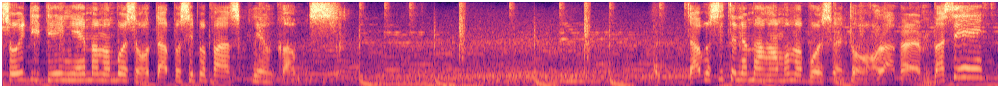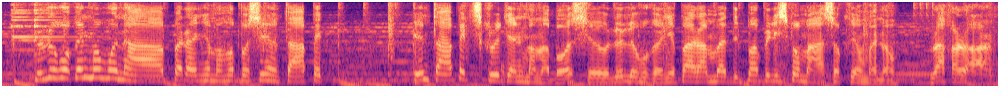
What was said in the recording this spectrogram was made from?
So, ididiin niya yung mga boss, oh, tapos ipapasok niya yung cams. Tapos ito na mga mga boss ito. Basta luluwagan mo muna para niya mga boss yung tapet. Yung tapet screw dyan mga boss, yung luluwagan niya para mabilis pumasok yung ano, rocker arm.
